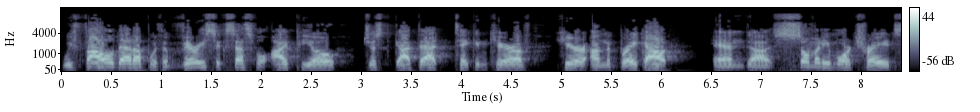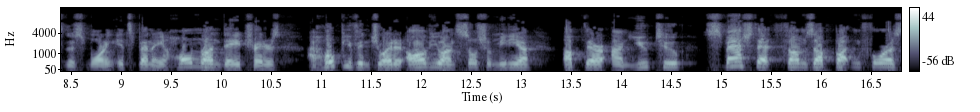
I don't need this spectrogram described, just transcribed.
We followed that up with a very successful IPO, just got that taken care of here on the breakout and uh, so many more trades this morning. It's been a home run day, traders. I hope you've enjoyed it. All of you on social media up there on YouTube, smash that thumbs up button for us.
